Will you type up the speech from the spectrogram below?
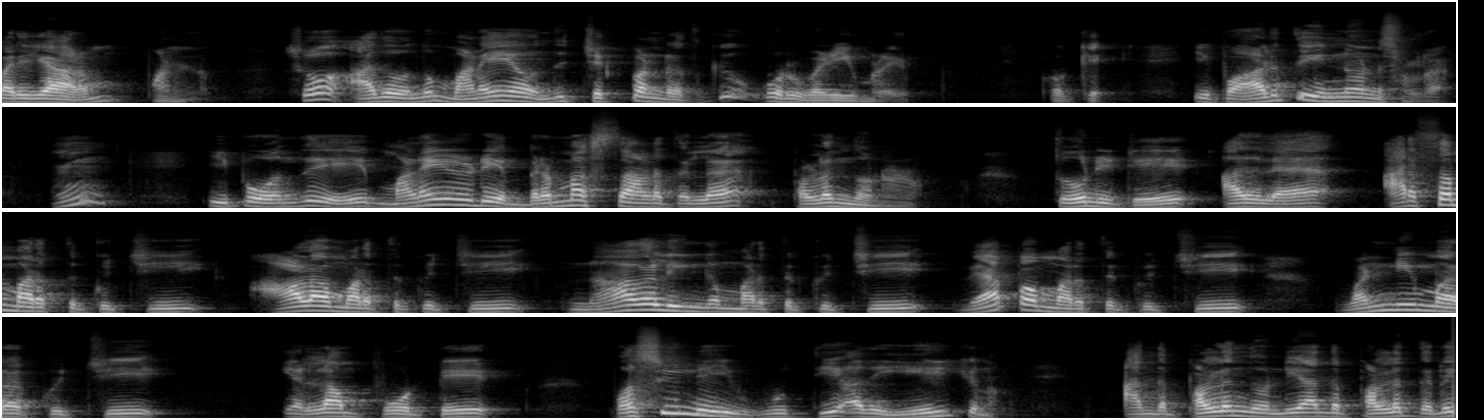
பரிகாரம் பண்ணணும். ஸோ அது வந்து மனையை வந்து செக் பண்ணுறதுக்கு ஒரு வழிமுறை. ஓகே. இப்போ அடுத்து இன்னொன்று சொல்கிறேன் இப்போ வந்து மனையுடைய பிரம்மஸ்தானத்தில் பள்ளம் தோண்டணும் தோண்டிட்டு அதில் அரச மரத்து குச்சி ஆலமரத்து குச்சி நாகலிங்க மரத்து குச்சி வேப்ப மரத்து குச்சி வன்னி மரக் குச்சி எல்லாம் போட்டு பசு நெய் ஊற்றி அதை எரிக்கணும். அந்த பள்ளம் தோண்டி அந்த பள்ளத்தில்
